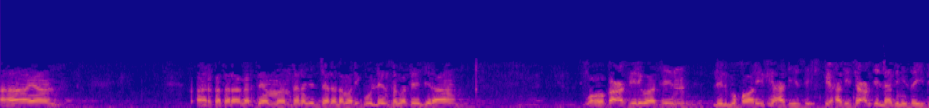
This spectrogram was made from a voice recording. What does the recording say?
آية أرك ترى قرتي أمان تنا جتشارا لما يقول لين سبتي ووقع في رواية للبخاري في حديث في حديث عبد الله بن زيد.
